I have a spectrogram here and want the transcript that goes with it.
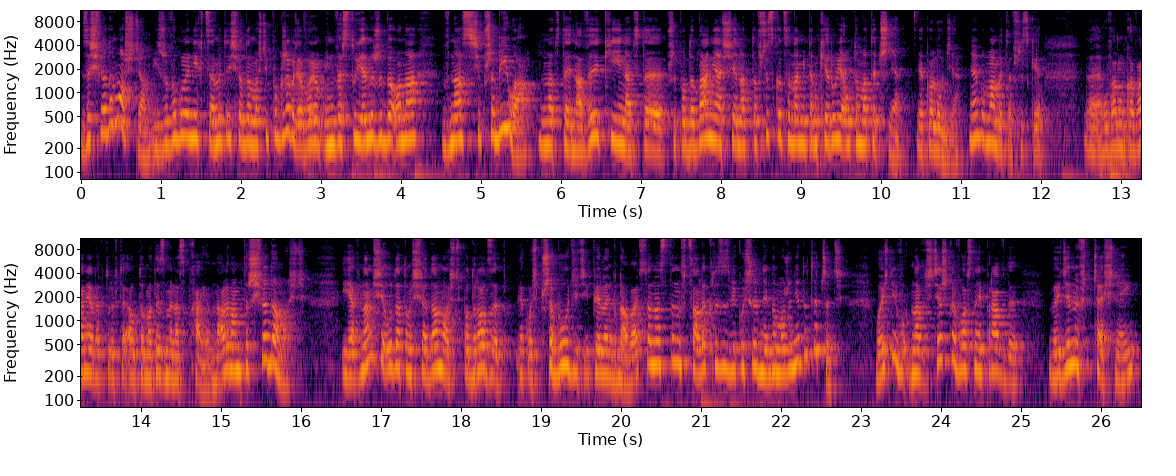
ze świadomością i że w ogóle nie chcemy tej świadomości pogrzebać, albo ją inwestujemy, żeby ona w nas się przebiła nad te nawyki, nad te przypodobania się, nad to wszystko, co nami tam kieruje automatycznie jako ludzie, nie? bo mamy te wszystkie e, uwarunkowania, do których te automatyzmy nas pchają, no ale mamy też świadomość. I jak nam się uda tą świadomość po drodze jakoś przebudzić i pielęgnować, to nas ten wcale kryzys wieku średniego może nie dotyczyć. Bo jeśli na ścieżkę własnej prawdy wejdziemy wcześniej,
